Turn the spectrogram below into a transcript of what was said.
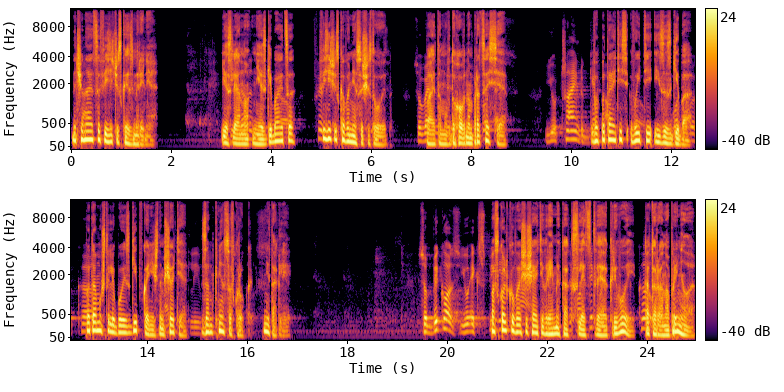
начинается физическое измерение. Если оно не изгибается, физического не существует. Поэтому в духовном процессе вы пытаетесь выйти из изгиба, потому что любой изгиб в конечном счете замкнется в круг, не так ли? Поскольку вы ощущаете время как следствие кривой, которую оно приняло,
